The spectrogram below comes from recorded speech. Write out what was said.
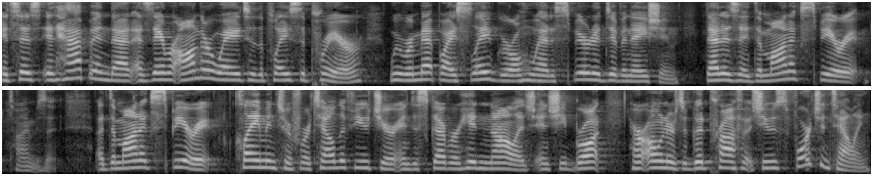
It says, It happened that as they were on their way to the place of prayer, we were met by a slave girl who had a spirit of divination. That is a demonic spirit, time is it? A demonic spirit claiming to foretell the future and discover hidden knowledge. And she brought her owners a good profit. She was fortune telling.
